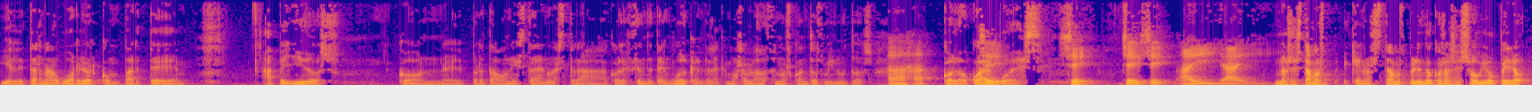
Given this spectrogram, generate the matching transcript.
y el Eternal Warrior comparte apellidos con el protagonista de nuestra colección de Time Walker, de la que hemos hablado hace unos cuantos minutos. Ajá. Con lo cual, Sí. pues, Sí, sí, sí. Hay, hay. nos estamos, que nos estamos perdiendo cosas es obvio, pero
